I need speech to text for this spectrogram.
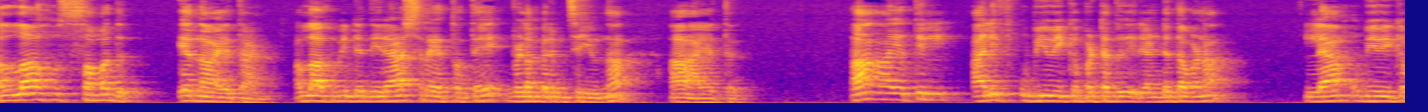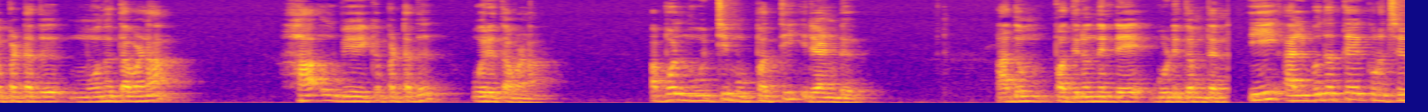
അള്ളാഹു സമദ് എന്ന ആയത്താണ്. അള്ളാഹുവിന്റെ നിരാശ്രയത്വത്തെ വിളംബരം ചെയ്യുന്ന ആ ആയത്ത്. ആ ആയത്തിൽ അലിഫ് ഉപയോഗിക്കപ്പെട്ടത് രണ്ട് തവണ ലാം ഉപയോഗിക്കപ്പെട്ടത് മൂന്ന് തവണ ഹ ഉപയോഗിക്കപ്പെട്ടത് ഒരു തവണ. അപ്പോൾ നൂറ്റി മുപ്പത്തി രണ്ട് അതും പതിനൊന്നിന്റെ ഗുണിതം തന്നെ. ഈ അത്ഭുതത്തെക്കുറിച്ച്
